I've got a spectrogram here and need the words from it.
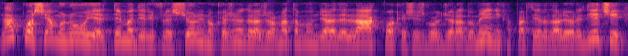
L'acqua siamo noi è il tema di riflessione in occasione della giornata mondiale dell'acqua che si svolgerà domenica a partire dalle ore 10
